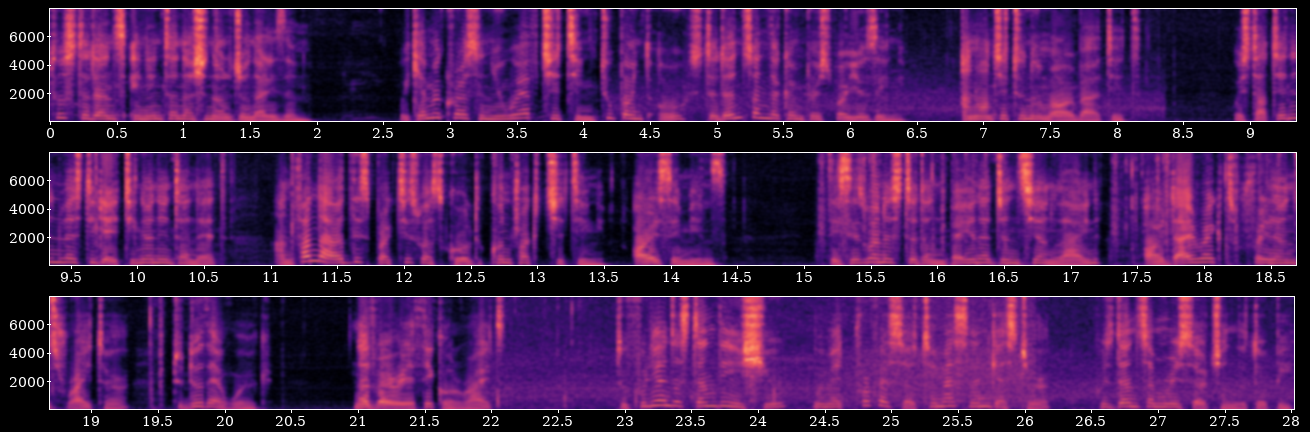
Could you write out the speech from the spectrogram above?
two students in international journalism. We came across a new way of cheating 2.0 students on the campus were using and wanted to know more about it. We started investigating on internet and found out this practice was called contract cheating, or SMEs. This is when a student pay an agency online or a direct freelance writer to do their work. Not very ethical, right? To fully understand the issue, we met Professor Thomas Lancaster, who's done some research on the topic.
